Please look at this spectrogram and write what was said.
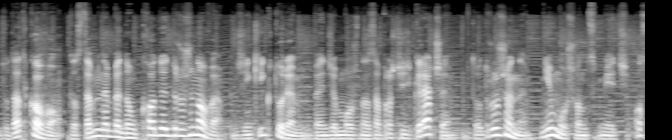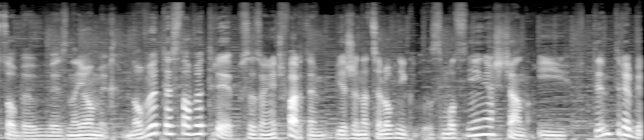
Dodatkowo dostępne będą kody drużynowe, dzięki którym będzie można zaprosić graczy do drużyny, nie musząc mieć osoby w znajomych. Nowy testowy tryb w sezonie czwartym bierze na celownik wzmocnienia ścian i w tym trybie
